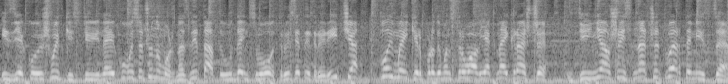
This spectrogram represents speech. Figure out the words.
із якою швидкістю і на яку височину можна злітати у день свого 33-річчя, плеймейкер продемонстрував як найкраще, здійнявшись на четверте місце.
